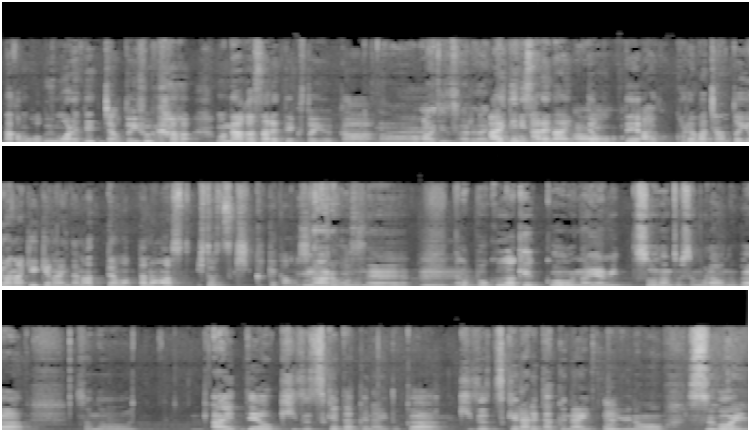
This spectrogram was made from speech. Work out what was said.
なんかもう埋もれてっちゃうというか もう流されていくというか相手にされない相手にされないって思ってあこれはちゃんと言わなきゃいけないんだなって思ったのは一つきっかけかもしれなです。ないるほどね、うん。なんか僕が結構悩み相談としてもらうのがその相手を傷つけたくないとか傷つけられたくないっていうのをすごい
